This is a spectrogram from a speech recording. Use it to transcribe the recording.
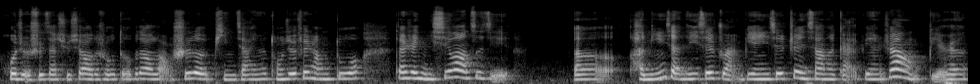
或者是在学校的时候得不到老师的评价，因为同学非常多。但是你希望自己，呃，很明显的一些转变，一些正向的改变，让别人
